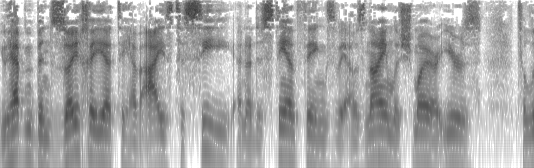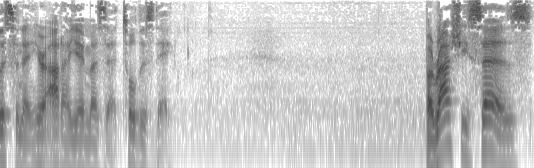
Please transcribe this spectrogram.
You haven't been zoicha yet to have eyes to see and understand things, ve'oznaim l'shmoy, our ears to listen and hear ad hayem till this day. But Rashi says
